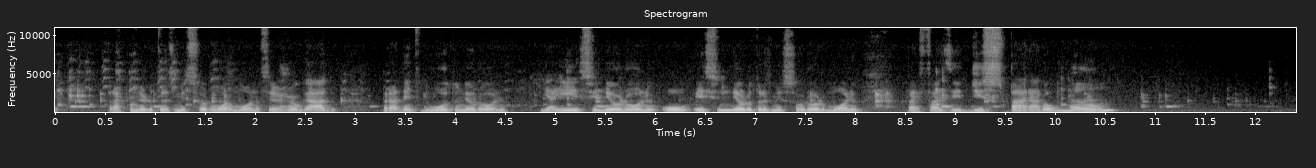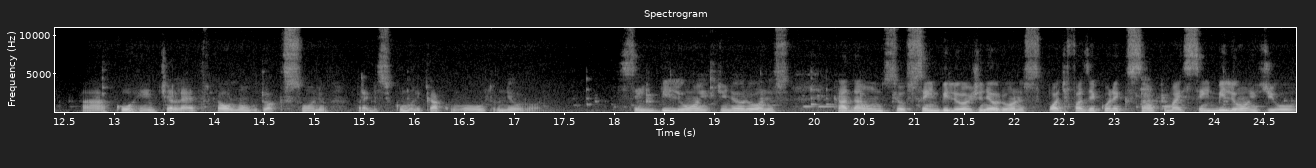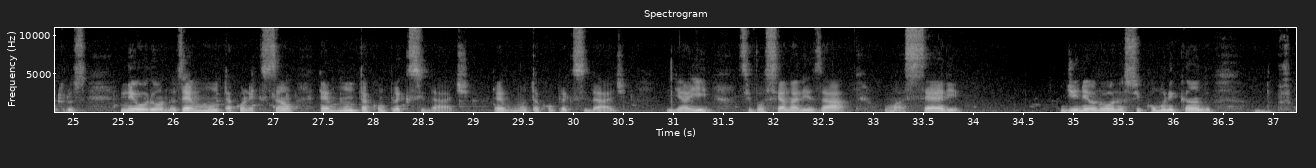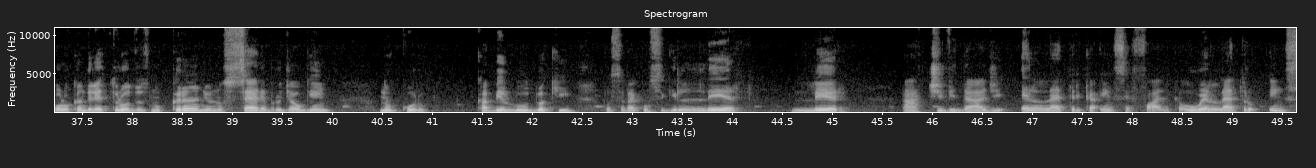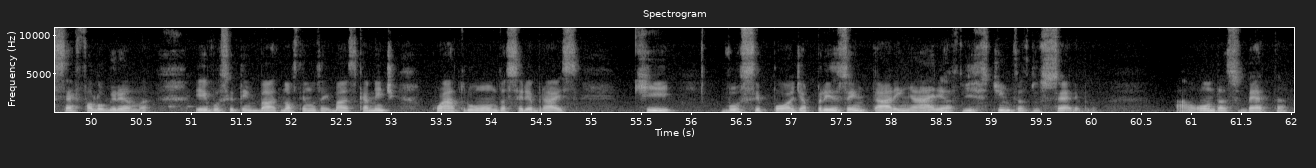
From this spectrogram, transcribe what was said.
Para que o neurotransmissor, o hormônio, seja jogado para dentro do outro neurônio e aí esse neurônio ou esse neurotransmissor hormônio vai fazer disparar ou não a corrente elétrica ao longo do axônio para ele se comunicar com outro neurônio. 100 bilhões de neurônios, cada um de seus 100 bilhões de neurônios pode fazer conexão com mais 100 milhões de outros neurônios. É muita conexão, é muita complexidade, é muita complexidade. E aí, se você analisar uma série de neurônios se comunicando, colocando eletrodos no crânio, no cérebro de alguém, no couro cabeludo aqui, você vai conseguir ler, ler a atividade elétrica encefálica, o eletroencefalograma. E aí você tem, nós temos aí basicamente quatro ondas cerebrais que você pode apresentar em áreas distintas do cérebro. A ondas beta,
